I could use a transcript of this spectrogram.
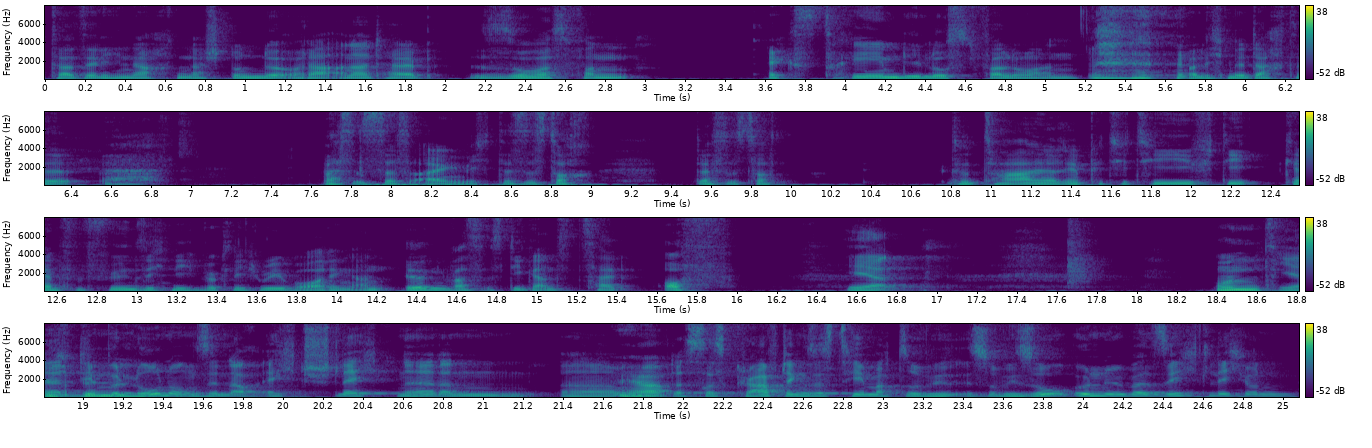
tatsächlich nach einer Stunde oder anderthalb sowas von extrem die Lust verloren, weil ich mir dachte, äh, was ist das eigentlich? Das ist doch, das ist doch total repetitiv. Die Kämpfe fühlen sich nicht wirklich rewarding an. Irgendwas ist die ganze Zeit off. Ja. Und Ja, die bin, Belohnungen sind auch echt schlecht, ne? Dann, ähm, Ja. dass das Crafting-System macht sowie- ist sowieso unübersichtlich und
